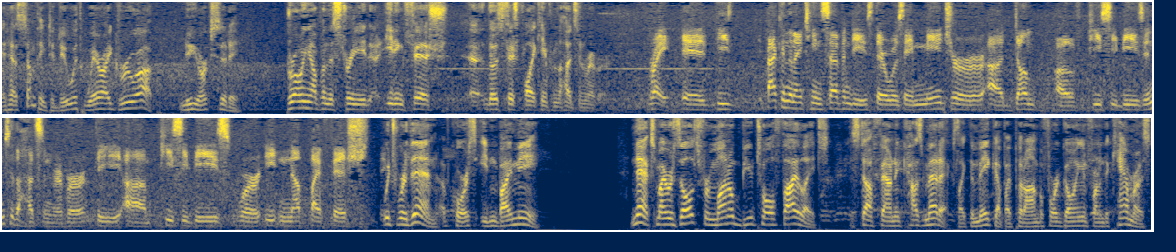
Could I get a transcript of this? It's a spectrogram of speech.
it has something to do with where I grew up, New York City. Growing up on the street, eating fish, uh, those fish probably came from the Hudson River. Right. It, the, back in the 1970s, there was a major uh, dump of PCBs into the Hudson River. The uh, PCBs were eaten up by fish. which were then, of course, eaten by me. Next, my results for monobutyl phthalates, the stuff found in cosmetics, like the makeup I put on before going in front of the cameras.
